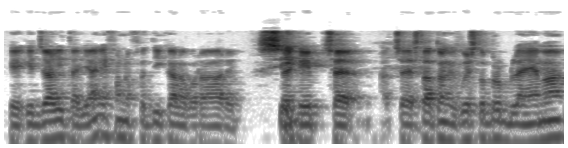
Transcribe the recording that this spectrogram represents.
che, che già gli italiani fanno fatica a lavorare. sì. Perché c'è, c'è stato anche questo problema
